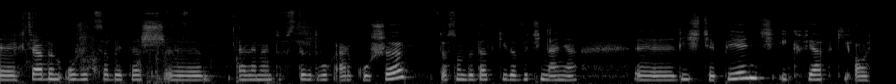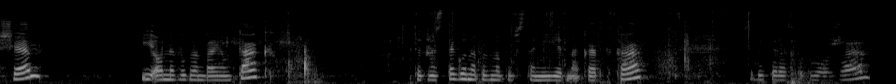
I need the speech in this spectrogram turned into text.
y, chciałabym użyć sobie też y, elementów z tych dwóch arkuszy. To są dodatki do wycinania y, liście 5 i kwiatki 8. I one wyglądają tak. Także z tego na pewno powstanie jedna kartka. Sobie teraz odłożę.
